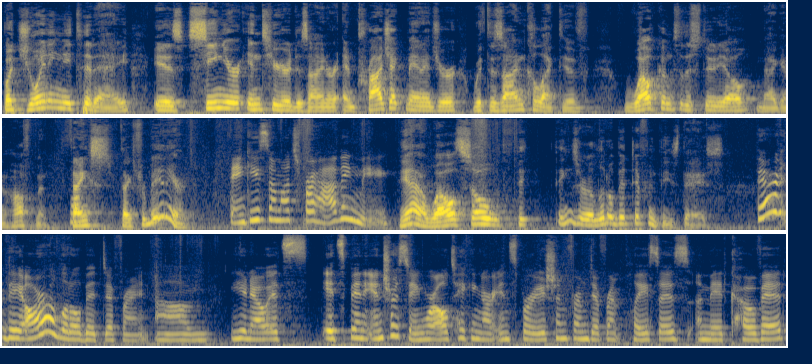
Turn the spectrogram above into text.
but joining me today is Senior Interior Designer and Project Manager with Design Collective. Welcome to the studio, Meghan Hoffman. Thanks, thanks for being here. Thank you so much for having me. Yeah, well, so th- things are a little bit different these days. They're, they are a little bit different. Um, you know, it's it's been interesting. We're all taking our inspiration from different places amid COVID.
